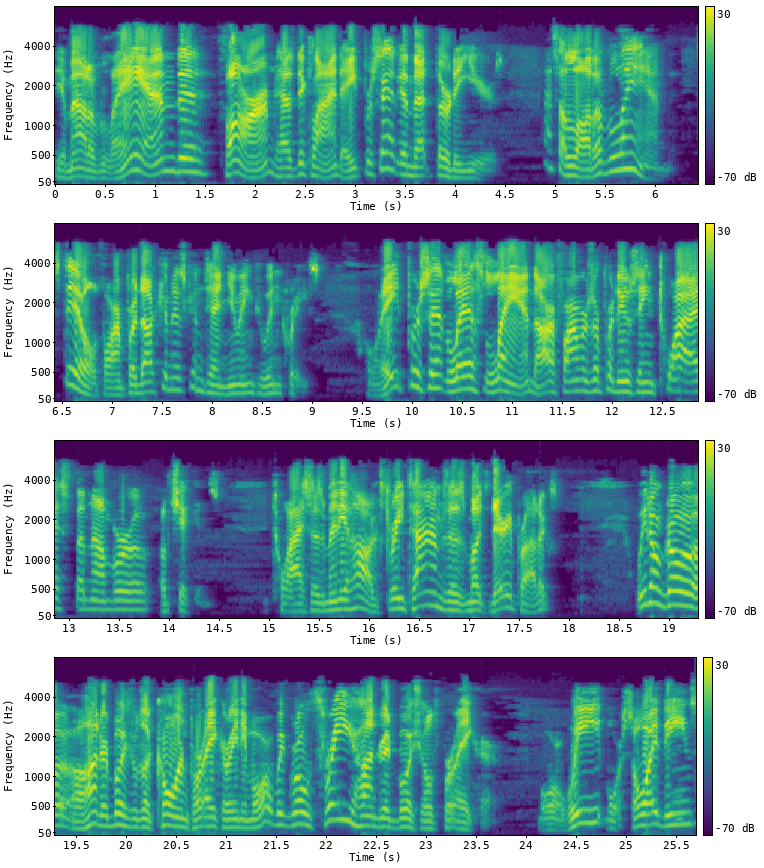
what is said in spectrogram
the amount of land farmed has declined 8% in that 30 years. That's a lot of land. Still, farm production is continuing to increase. On 8% less land, our farmers are producing twice the number of, of chickens, twice as many hogs, three times as much dairy products. We don't grow 100 bushels of corn per acre anymore. We grow 300 bushels per acre more wheat, more soybeans,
